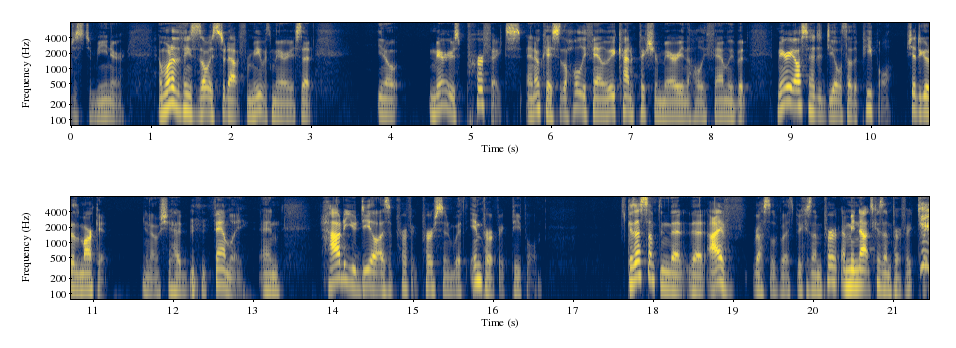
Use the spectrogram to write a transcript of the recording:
just demeanor. And one of the things that's always stood out for me with Mary is that, you know, Mary was perfect. And okay, so the Holy Family, we kind of picture Mary and the Holy Family, but Mary also had to deal with other people. She had to go to the market. You know, she had family. And how do you deal as a perfect person with imperfect people? Because that's something that, that I've wrestled with because I'm per I mean, not because I'm perfect. but-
